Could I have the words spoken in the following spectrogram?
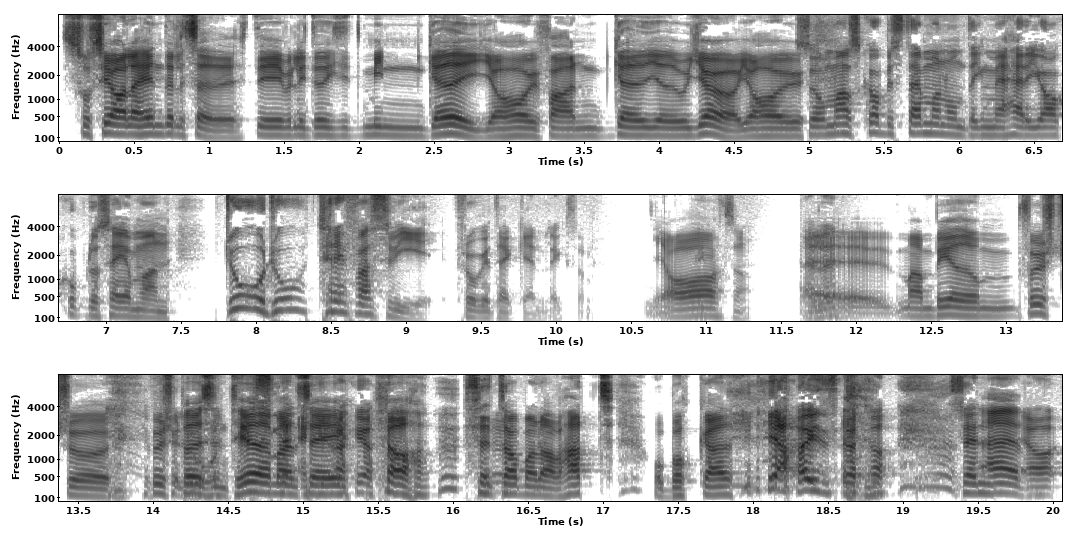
sociala händelser. Det är väl inte riktigt min grej. Jag har ju fan grejer att göra. Jag har ju... Så om man ska bestämma någonting med herr Jakob, då säger man då och då träffas vi? Frågetecken liksom. Ja, Liksom. Eller? Eh, man ber om... Först så... Först presenterar man sig. Ja, Ja, sen tar man av hatt och bockar. ja, just det. Sen, Äh, ja,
